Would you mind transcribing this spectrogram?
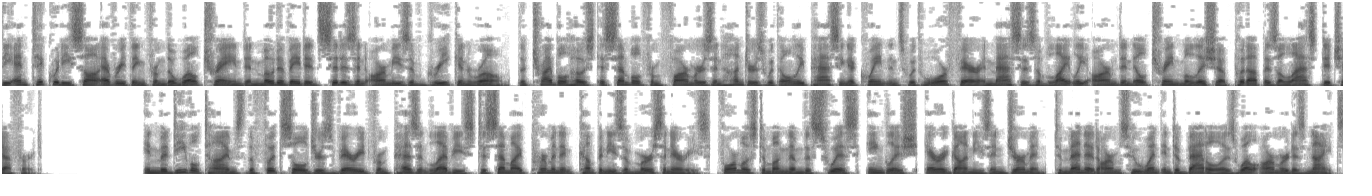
The antiquity saw everything from the well-trained and motivated citizen armies of Greek and Rome, the tribal host assembled from farmers and hunters with only passing acquaintance with warfare and masses of lightly armed and ill-trained militia put up as a last-ditch effort. In medieval times the foot soldiers varied from peasant levies to semi-permanent companies of mercenaries, foremost among them the Swiss, English, Aragonese and German, to men at arms who went into battle as well armoured as knights,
